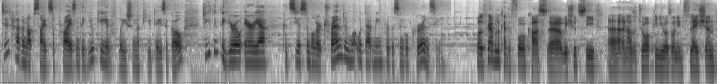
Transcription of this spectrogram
did have an upside surprise in the UK inflation a few days ago. Do you think the euro area could see a similar trend, and what would that mean for the single currency? Well, if we have a look at the forecast, uh, we should see uh, another drop in Eurozone inflation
